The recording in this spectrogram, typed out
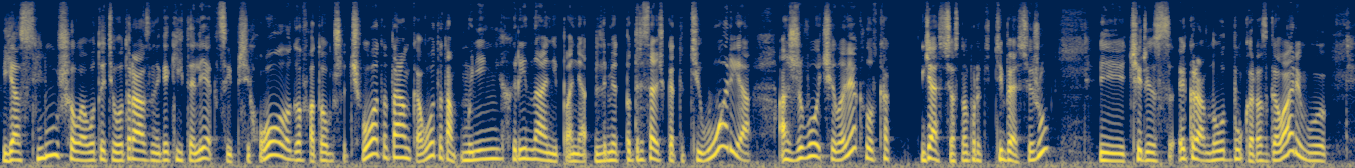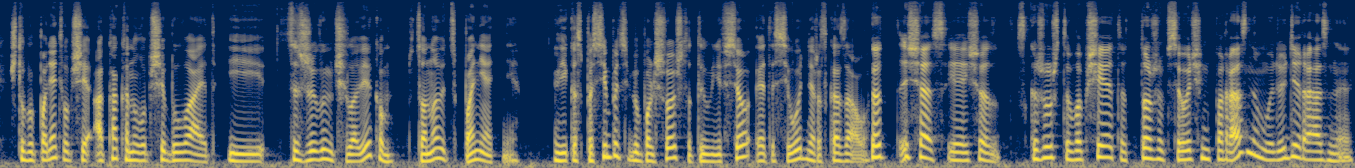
Я слушала вот эти вот разные какие-то лекции психологов о том, что чего-то там, кого-то там. Мне ни хрена не понятно. Для меня это потрясающая какая-то теория, а живой человек, вот как я сейчас напротив тебя сижу и через экран ноутбука разговариваю, чтобы понять вообще, а как оно вообще бывает. И с живым человеком становится понятнее. Вика, спасибо тебе большое, что ты мне все это сегодня рассказала. Вот сейчас я еще скажу, что вообще это тоже все очень по-разному, люди разные.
